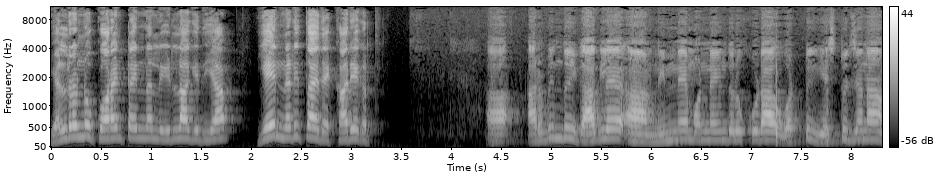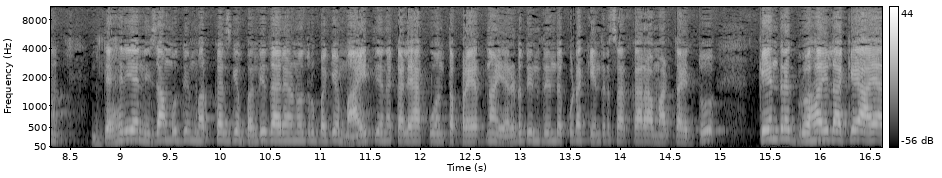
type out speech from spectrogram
ಎಲ್ಲರನ್ನೂ ಕ್ವಾರಂಟೈನ್ನಲ್ಲಿ ಇಡಲಾಗಿದೆಯಾ? ಏನು ನಡೀತಾ ಇದೆ ಕಾರ್ಯಕರ್ತ? ಅರವಿಂದ್, ಈಗಾಗಲೇ ನಿನ್ನೆ ಮೊನ್ನೆಯಿಂದಲೂ ಕೂಡ ಒಟ್ಟು ಎಷ್ಟು ಜನ ದೆಹಲಿಯ ನಿಜಾಮುದ್ದೀನ್ ಮರ್ಕಜ್ಗೆ ಬಂದಿದ್ದಾರೆ ಅನ್ನೋದ್ರ ಬಗ್ಗೆ ಮಾಹಿತಿಯನ್ನು ಕಲೆ ಹಾಕುವಂತ ಪ್ರಯತ್ನ ಎರಡು ದಿನದಿಂದ ಕೂಡ ಕೇಂದ್ರ ಸರ್ಕಾರ ಮಾಡ್ತಾ ಇತ್ತು. ಕೇಂದ್ರ ಗೃಹ ಇಲಾಖೆ, ಆಯಾ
